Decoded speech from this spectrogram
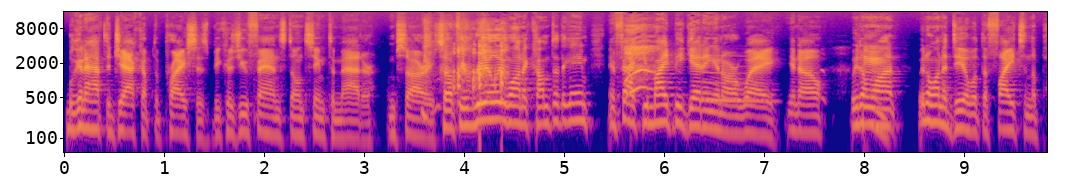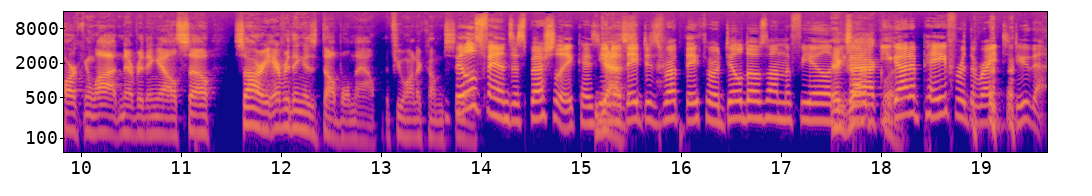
we're going to have to jack up the prices because you fans don't seem to matter. I'm sorry. So if you really want to come to the game, in fact, you might be getting in our way. You know, we don't mm. want we don't want to deal with the fights in the parking lot and everything else. So sorry, everything is double now. If you want to come see Bills us. fans, especially because you yes. know they disrupt, they throw dildos on the field. Exactly. You got to pay for the right to do that.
